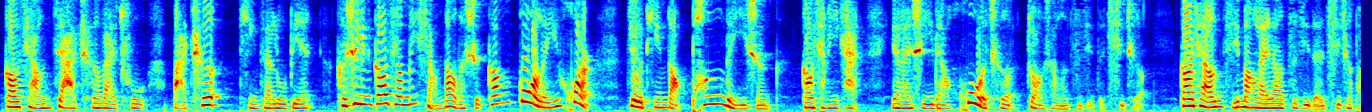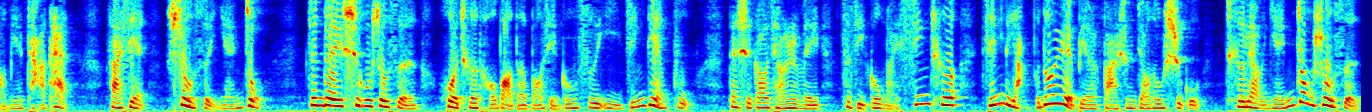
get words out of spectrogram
高强驾车外出，把车停在路边。可是令高强没想到的是，刚过了一会儿，就听到“砰”的一声。高强一看，原来是一辆货车撞上了自己的汽车。高强急忙来到自己的汽车旁边查看，发现受损严重。针对事故受损，货车投保的保险公司已经垫付。但是高强认为自己购买新车仅两个多月便发生交通事故，车辆严重受损。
